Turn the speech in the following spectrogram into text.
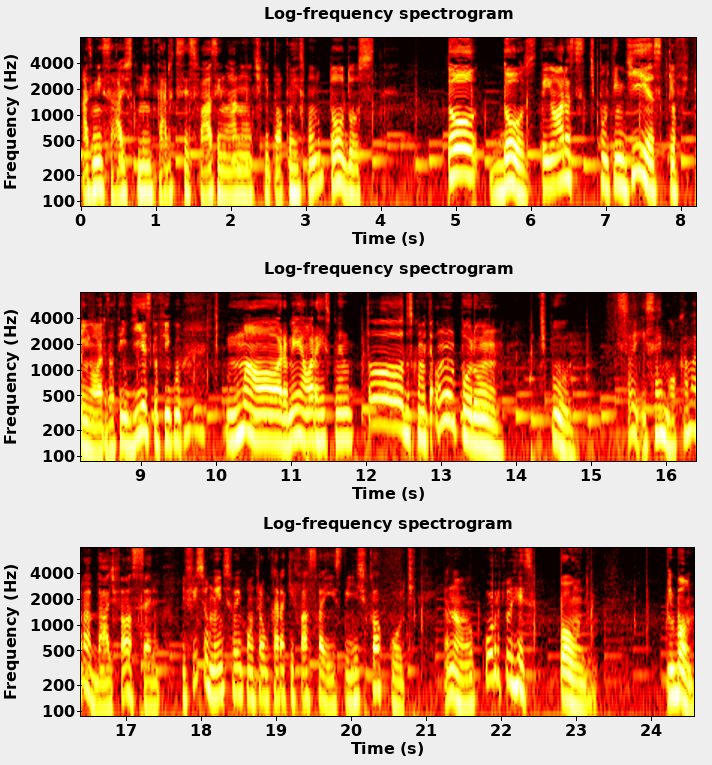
as mensagens, comentários que vocês fazem lá no TikTok. Eu respondo todos todos. Tem horas, tipo, tem dias que eu tem horas, tem dias que eu fico tipo, uma hora, meia hora respondendo todos os comentários, um por um. Tipo, isso, isso é mó camaradagem, fala sério. Dificilmente você vai encontrar um cara que faça isso. Tem gente que só curte. Eu não, eu curto e respondo. E bom,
